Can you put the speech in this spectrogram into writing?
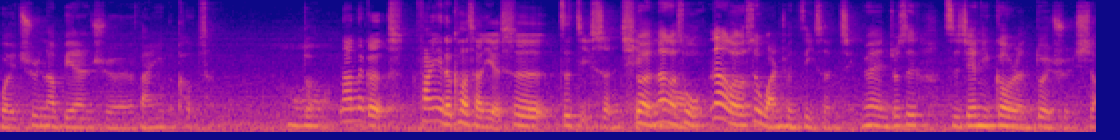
回去那边学翻译的课程。对哦那那个翻译的课程也是自己申请？对，那个是哦。我那个是完全自己申请，因为你就是直接你个人对学校，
